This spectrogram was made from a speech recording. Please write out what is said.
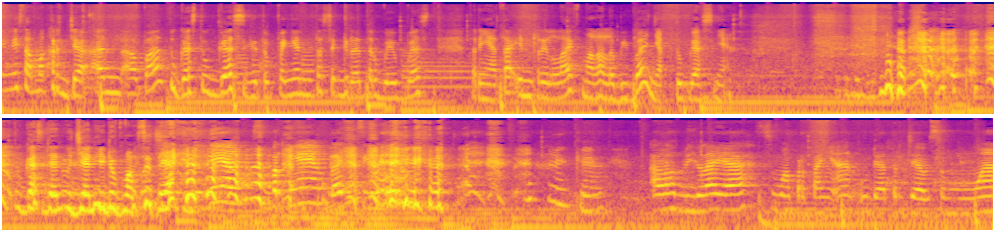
ini sama kerjaan apa tugas-tugas gitu. Pengen segera terbebas. Ternyata in real life malah lebih banyak tugasnya. Tugas dan ujian hidup maksudnya. Ujian yang sepertinya yang banyak sih. Oke. Okay. Alhamdulillah ya semua pertanyaan udah terjawab semua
